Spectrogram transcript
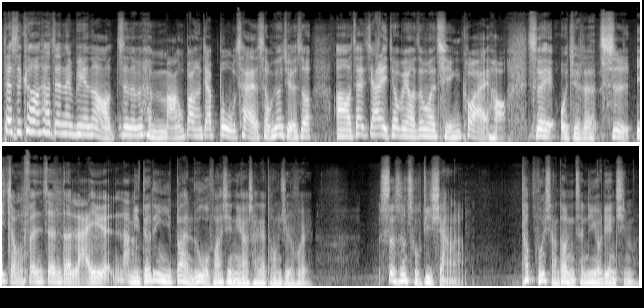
但是看到他在那边哦，真的很忙，帮人家布菜的时候，我们就觉得说哦，在家里就没有这么勤快哈。所以我觉得是一种纷争的来源啦。你的另一半如果发现你要参加同学会，设身处地想啊，他不会想到你曾经有恋情吗？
